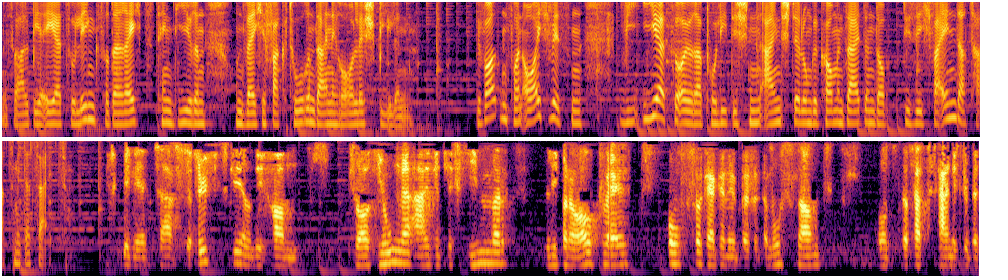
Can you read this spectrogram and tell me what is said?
Weshalb wir eher zu links oder rechts tendieren und welche Faktoren da eine Rolle spielen. Wir wollten von euch wissen, wie ihr zu eurer politischen Einstellung gekommen seid und ob die sich verändert hat mit der Zeit. Ich bin jetzt 56 und ich habe schon als Junge eigentlich immer liberal gewählt, offen gegenüber dem Ausland. Und das hat sich eigentlich über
